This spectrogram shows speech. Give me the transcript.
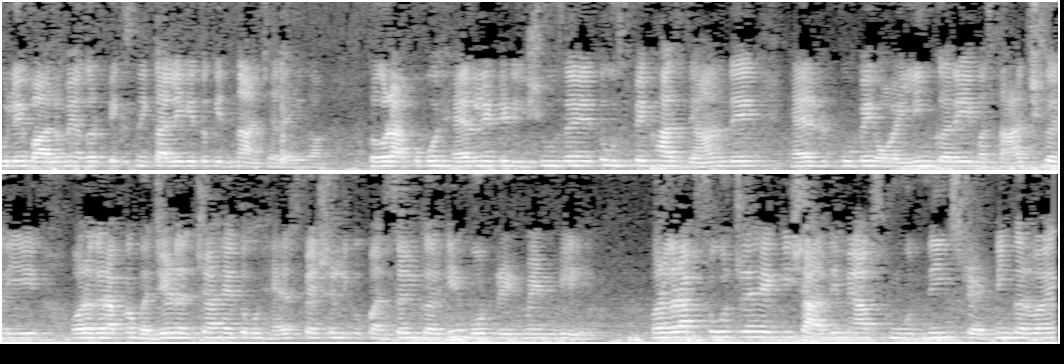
खुले बालों में अगर पिक्स निकालेंगे तो कितना अच्छा लगेगा। तो अगर आपको कोई हेयर रिलेटेड इश्यूज़ है तो उस पर खास ध्यान दे। हेयर को पे ऑयलिंग करे मसाज करिए। और अगर आपका बजट अच्छा है तो कोई हेयर स्पेशलिस्ट को कंसल्ट करके वो ट्रीटमेंट भी ले। और अगर आप सोच रहे हैं कि शादी में आप स्मूथनिंग स्ट्रेटनिंग करवाए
